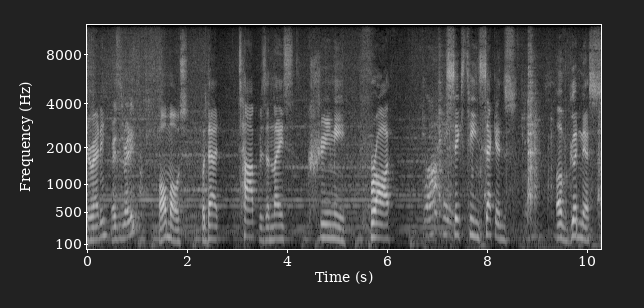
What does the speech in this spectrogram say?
You ready? Is this ready? Almost. But that top is a nice, creamy froth. Frothy. 16 seconds of goodness.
